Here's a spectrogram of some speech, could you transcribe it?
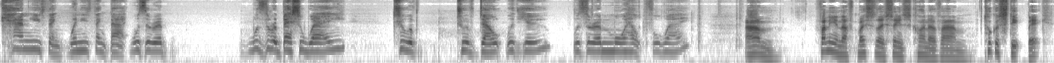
can you think when you think back, was there a was there a better way to have to have dealt with you? Was there a more helpful way? Um, funny enough, most of those things kind of um, took a step back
